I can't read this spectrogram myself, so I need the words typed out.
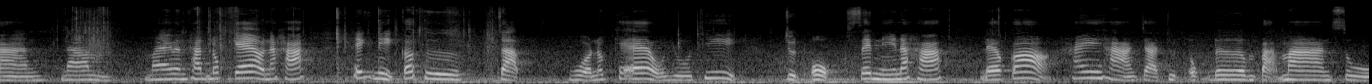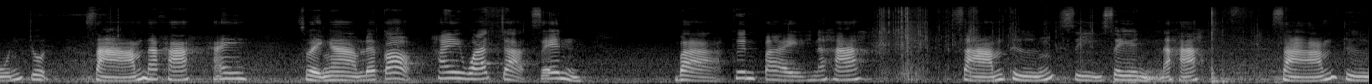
การนำไม้บรรทัดนกแก้วนะคะ เทคนิคก็คือจับหัวนกแก้วอยู่ที่ จุดอกเส้นนี้นะคะ แล้วก็ให้ห่างจากจุดอกเดิมประมาณ 0.3 นะคะ ให้สวยงามแล้วก็ให้วัดจากเส้นบ่าขึ้นไปนะคะ3ถึง4เซนนะคะ3ถึง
